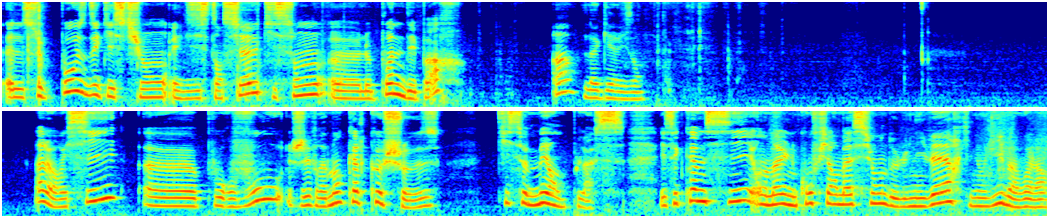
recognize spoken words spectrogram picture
Elle se pose des questions existentielles qui sont le point de départ à la guérison. Alors ici, euh, pour vous, j'ai vraiment quelque chose qui se met en place. Et c'est comme si on a une confirmation de l'univers qui nous dit, ben voilà,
